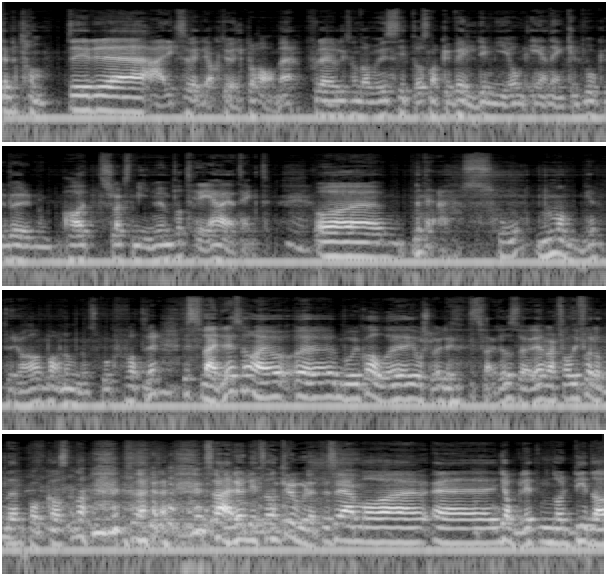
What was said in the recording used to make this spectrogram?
Debutanter eh, er ikke så veldig aktuelt å ha med. For det er jo liksom, da må vi sitte og snakke veldig mye om én enkelt bok. Du bør ha et slags minimum på tre, har jeg tenkt. Og, eh, men det er jo så mange bra barne- og ungdomsbokforfattere. Dessverre så jo, eh, bor jo ikke alle i Oslo. Eller dessverre og dessverre, i hvert fall i forhold til den podkasten. Så, så er det jo litt sånn kronglete, så jeg må eh, jobbe litt når de da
